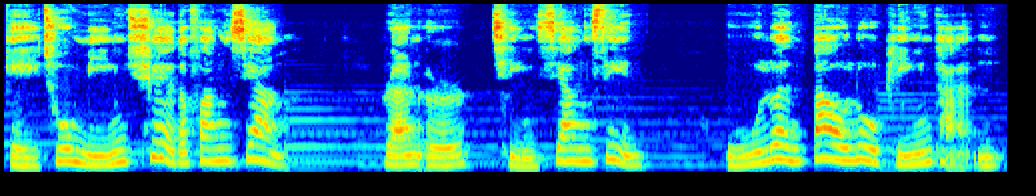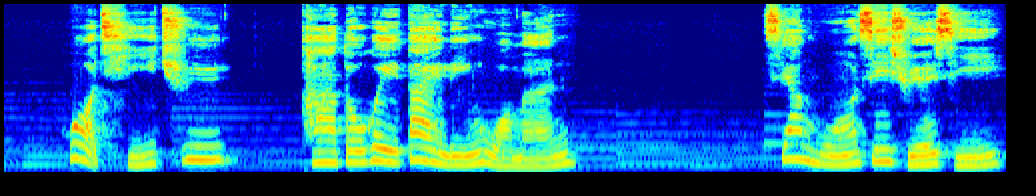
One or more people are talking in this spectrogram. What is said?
给出明确的方向。然而，请相信。无论道路平坦或崎岖，他都会带领我们向摩西学习。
